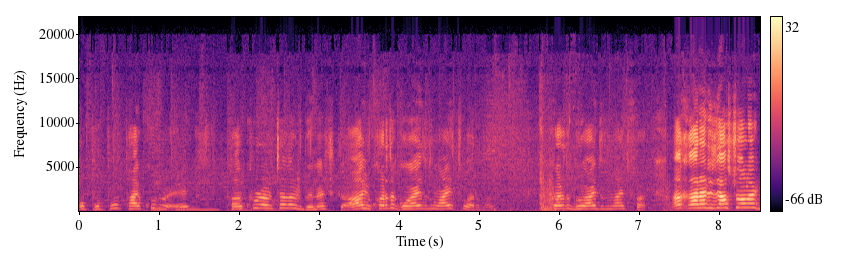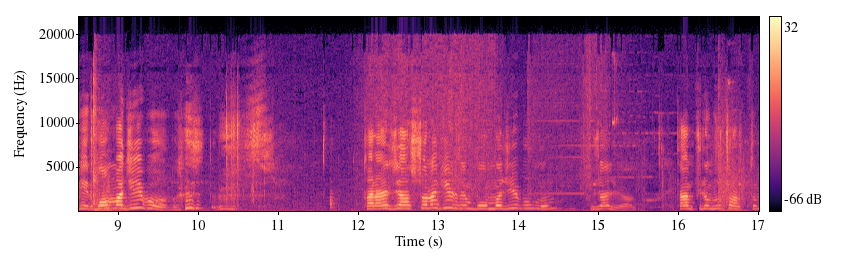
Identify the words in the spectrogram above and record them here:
O popo parkur e, parkur haritaları döner çıkıyor. Aa yukarıda Golden Light var lan. Yukarıda Golden Light var. Aa kanalizasyona gir bombacıyı bul. kanalizasyona girdim bombacıyı buldum. Güzel ya. Tamam kilomuzu tarttım.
